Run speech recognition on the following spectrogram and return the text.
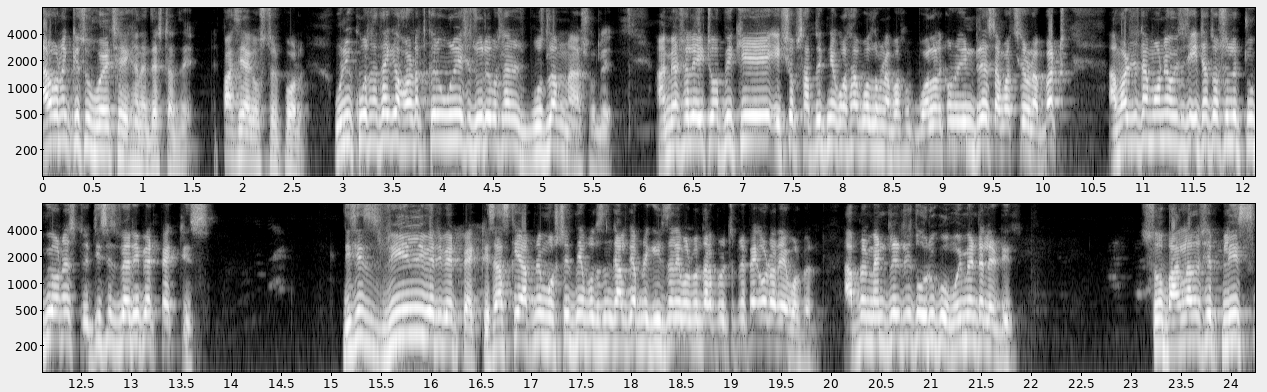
আরও অনেক কিছু হয়েছে এখানে দেশটাতে পাঁচই আগস্টের পর। উনি কোথা থেকে হঠাৎ করে উনি এসে জুড়ে বসলেন বুঝলাম না আসলে। আমি আসলে এই টপিকে এইসব সাবজেক্ট নিয়ে কথা বললাম না, বলার কোনো ইন্টারেস্ট আমার ছিল না বাট আমার যেটা মনে হয়েছে এটা তো আসলে to be honest this is very bad practice this is really very bad practice আজকে আপনি মসজিদ নিয়ে বলতেছেন, কালকে আপনি গির্জা নিয়ে বলবেন, তারপর হচ্ছে প্যাকোটা নিয়ে বলবেন। আপনার মেন্টালিটি তো ওরকম, ওই মেন্টালিটির সো বাংলাদেশে প্লিজ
